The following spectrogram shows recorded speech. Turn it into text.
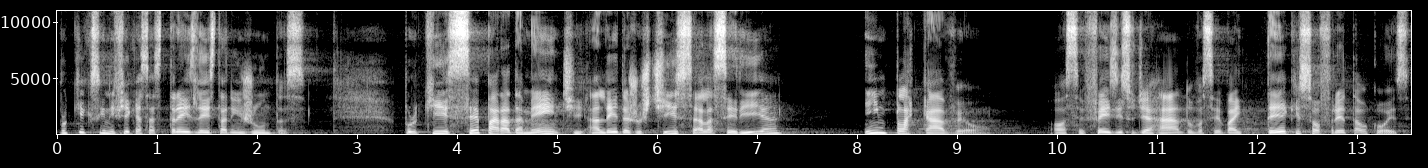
Por que, que significa essas três leis estarem juntas? Porque separadamente a lei da justiça ela seria implacável. Oh, você fez isso de errado, você vai ter que sofrer tal coisa.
